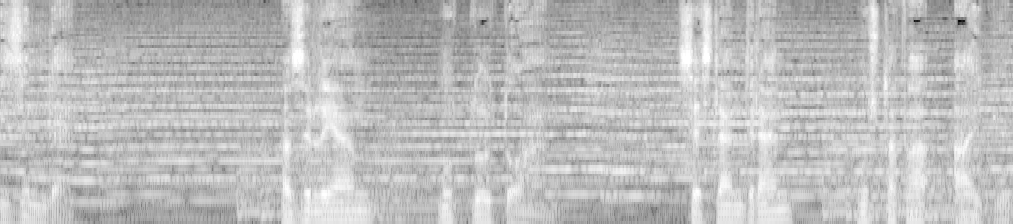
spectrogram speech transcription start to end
izinde. Hazırlayan Mutlu Doğan. Seslendiren Mustafa Aygün.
